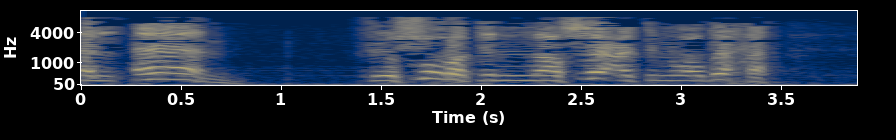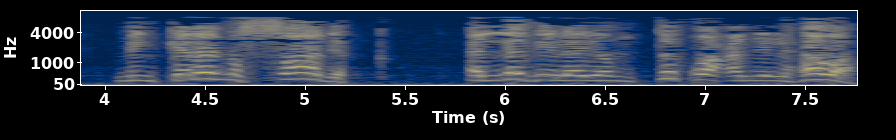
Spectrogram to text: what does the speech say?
الآن في صورة ناصعة واضحة من كلام الصادق الذي لا ينطق عن الهوى.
